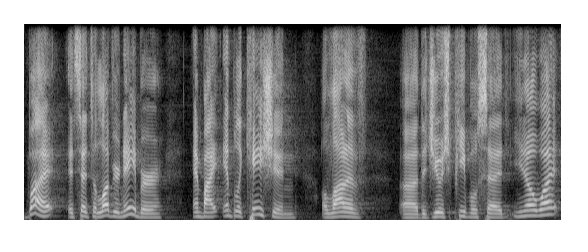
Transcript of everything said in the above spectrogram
But it said to love your neighbor, and by implication, a lot of uh, the Jewish people said, You know what?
